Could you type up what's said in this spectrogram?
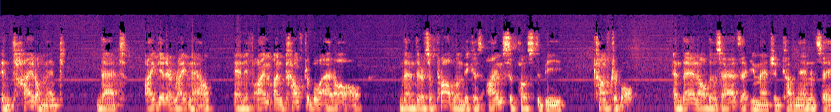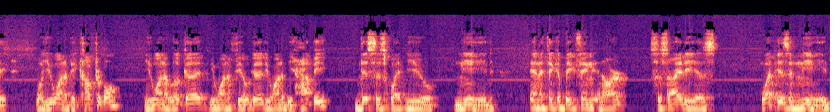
entitlement that I get it right now. And if I'm uncomfortable at all, then there's a problem because I'm supposed to be comfortable. And then all those ads that you mentioned come in and say, well, you want to be comfortable? You want to look good, you want to feel good, you want to be happy, this is what you need. And I think a big thing in our society is what is a need,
